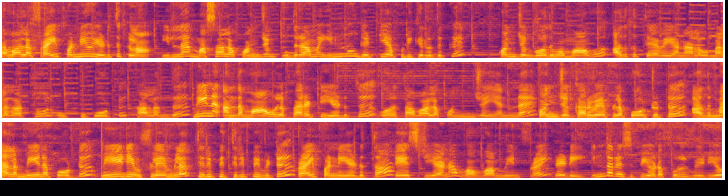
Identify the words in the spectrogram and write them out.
தவால ஃப்ரை பண்ணி பண்ணியும் எடுத்துக்கலாம். இல்லை மசாலா கொஞ்சம் குதிராமல் இன்னும் கெட்டியாக பிடிக்கிறதுக்கு கொஞ்சம் கோதுமை மாவு அதுக்கு தேவையான அளவு மிளகாத்தூள் உப்பு போட்டு கலந்து மீனை அந்த மாவுல பரட்டி எடுத்து ஒரு தவால கொஞ்சம் எண்ணெய் கொஞ்சம் கருவேப்பில போட்டுட்டு அது மேல மீனை போட்டு மீடியம் ஃப்ளேம்ல திருப்பி திருப்பி விட்டு ஃப்ரை பண்ணி எடுத்தா டேஸ்டியான வவ்வா மீன் ஃப்ரை ரெடி. இந்த ரெசிபியோட full video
